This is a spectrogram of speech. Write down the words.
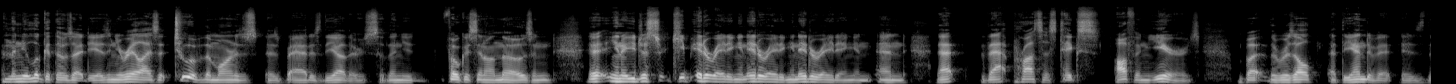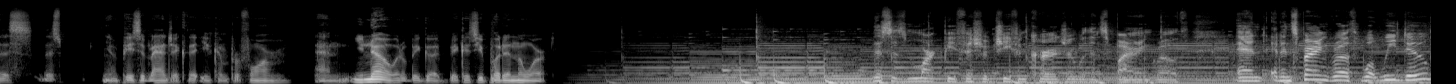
and then you look at those ideas and you realize that two of them aren't as, as bad as the others so then you focus in on those and eh, you know you just keep iterating and iterating and iterating and and that that process takes often years but the result at the end of it is this this you know piece of magic that you can perform and you know it'll be good because you put in the work This is Mark P. Fisher, Chief Encourager with Inspiring Growth. And at Inspiring Growth, what we do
